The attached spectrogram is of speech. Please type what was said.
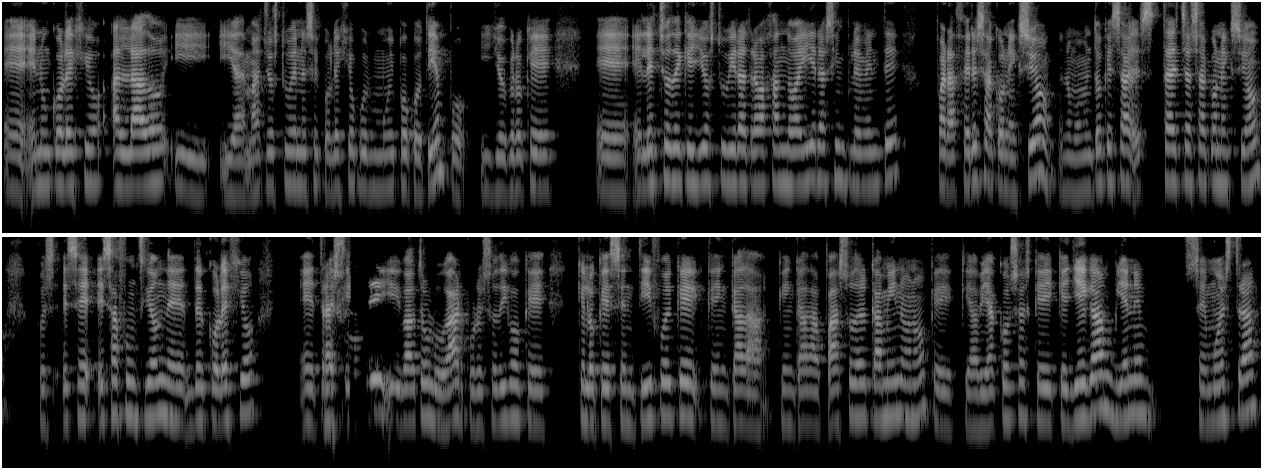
eh, en un colegio al lado y, y, además yo estuve en ese colegio pues muy poco tiempo y yo creo que eh, el hecho de que yo estuviera trabajando ahí era simplemente para hacer esa conexión. En el momento que está hecha esa conexión, pues ese, esa función del colegio eh, trasciende y va a otro lugar. Por eso digo que, que lo que sentí fue que, que, en cada, que en cada paso del camino, ¿no? que, que había cosas que, que llegan, vienen, se muestran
